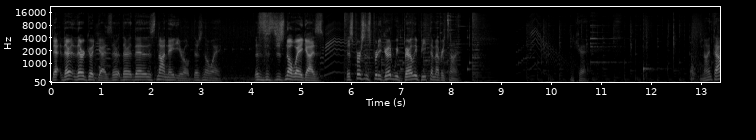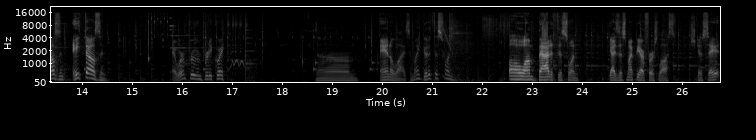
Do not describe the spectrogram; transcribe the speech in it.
They're, they're, they're good, guys. They're, they're, they're, not an eight-year-old. There's no way. There's just no way, guys. This person's pretty good. We barely beat them every time. Okay. Oh, 9,000. 8,000. Hey, we're improving pretty quick. Um, analyze. Am I good at this one? Oh, I'm bad at this one. Guys, this might be our first loss. Just gonna say it.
